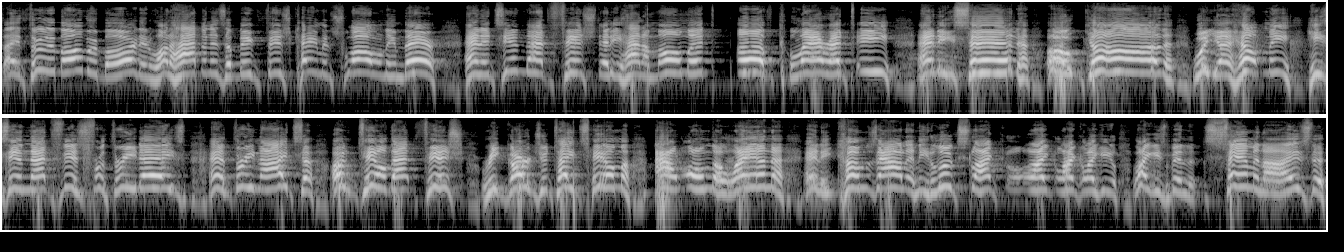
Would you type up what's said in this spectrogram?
They threw him overboard, and what happened is a big fish came and swallowed him there. And it's in that fish that he had a moment of clarity and he said, Oh God, will you help me? He's in that fish for three days and three nights uh, until that fish regurgitates him out on the land and he comes out and he looks like, like, like, like, he, like he's been salmonized.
